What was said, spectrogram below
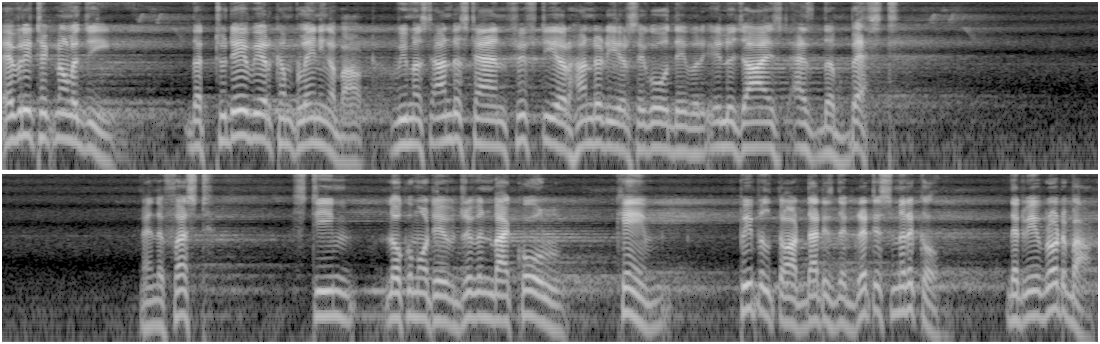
Every technology that today we are complaining about, we must understand fifty or hundred years ago they were eulogized as the best. When the first steam locomotive driven by coal came, people thought that is the greatest miracle that we have brought about.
